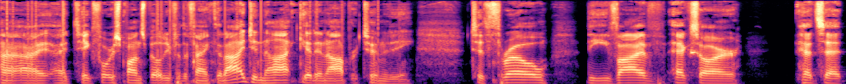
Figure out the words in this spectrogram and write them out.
Uh, I, I take full responsibility for the fact that I did not get an opportunity to throw the Vive XR headset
